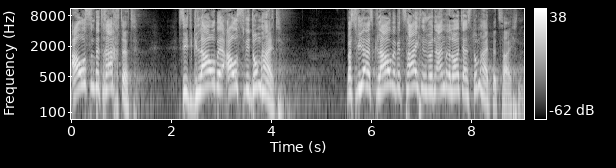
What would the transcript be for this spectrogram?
außen betrachtet, sieht Glaube aus wie Dummheit. Was wir als Glaube bezeichnen, würden andere Leute als Dummheit bezeichnen.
